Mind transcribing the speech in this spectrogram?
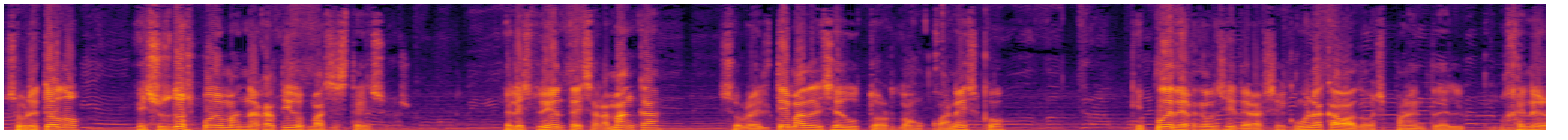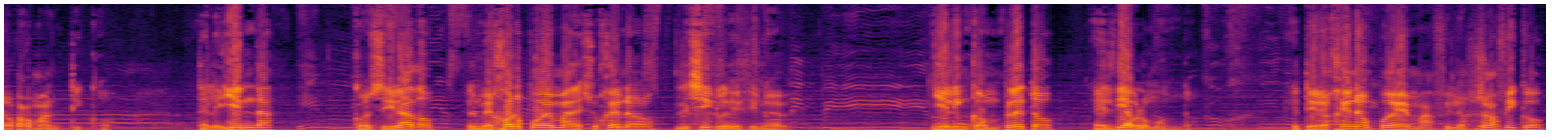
sobre todo en sus dos poemas narrativos más extensos, El estudiante de Salamanca, sobre el tema del seductor don Juanesco, que puede considerarse como un acabado exponente del género romántico de leyenda, considerado el mejor poema de su género del siglo XIX, y el incompleto El Diablo Mundo, heterogéneo poema filosófico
